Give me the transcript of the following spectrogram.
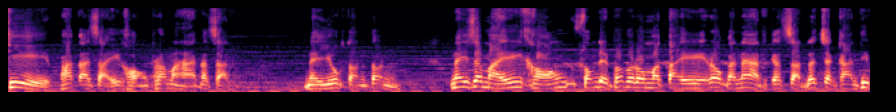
ที่พักอาศัยของพระมหากษัตริย์ในยุคตอนต้น ในสมัยของสมเด็จพระบรมไตรโลกนาถกษัตริย์รัชกาลที่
